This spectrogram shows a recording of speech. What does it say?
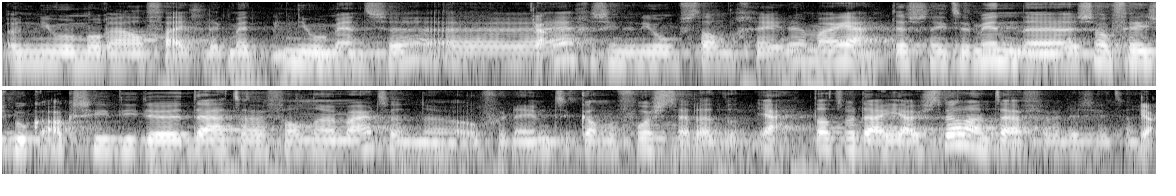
een nieuwe moraal feitelijk met nieuwe mensen, uh, ja. hè, gezien de nieuwe omstandigheden. Maar ja, desalniettemin, uh, zo'n Facebook-actie die de data van uh, Maarten overneemt, ik kan me voorstellen dat, ja, dat we daar juist wel aan tafel willen zitten. Ja,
